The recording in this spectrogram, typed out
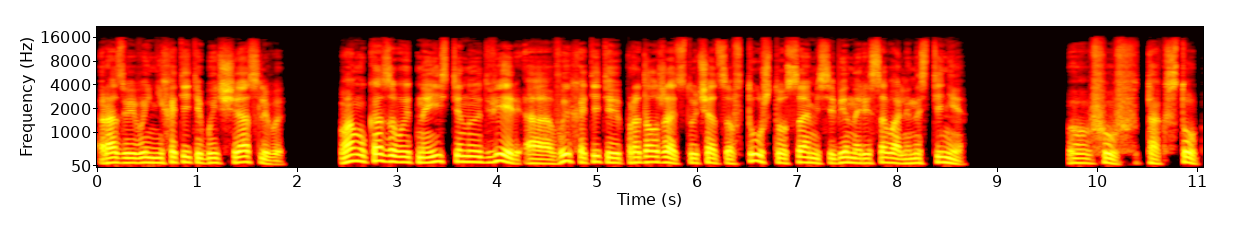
Разве вы не хотите быть счастливы? Вам указывают на истинную дверь, а вы хотите продолжать стучаться в ту, что сами себе нарисовали на стене. Фуф, так, стоп.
